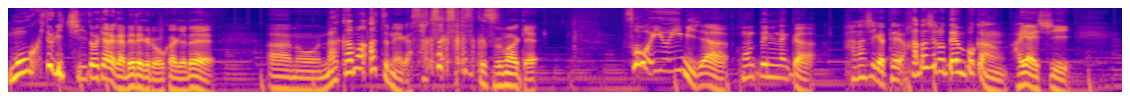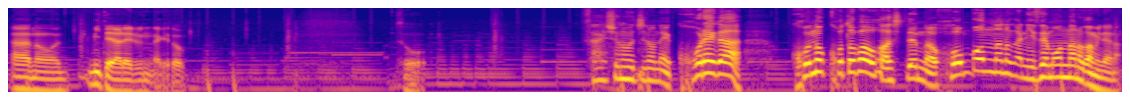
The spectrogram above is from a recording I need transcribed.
もう一人チートキャラが出てくるおかげであのー、仲間集めがサクサクサクサク進むわけそういう意味じゃ本当になんか話が話のテンポ感早いしあのー、見てられるんだけどそう。最初のうちのねこれがこの言葉を発してんのは本物なのか偽物なのかみたいな。っ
